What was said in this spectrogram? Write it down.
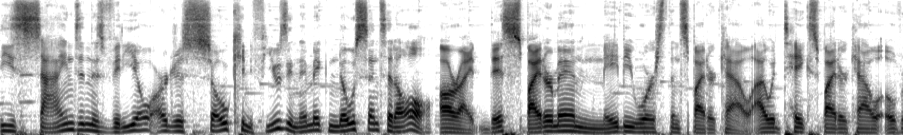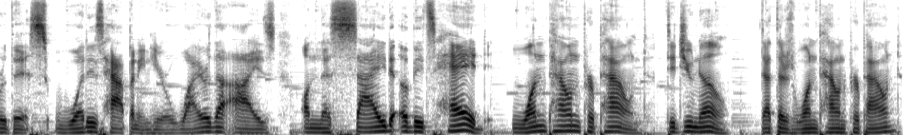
These signs in this video are just so confusing. They make no sense at all. All right, this Spider-Man may be worse than Spider-Cow. I would take Spider-Cow over this. What is happening here? Why are the eyes on the side of its head? One pound per pound. Did you know that there's one pound per pound?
